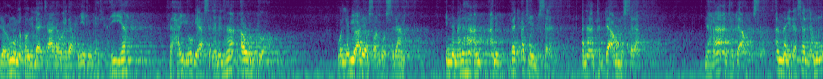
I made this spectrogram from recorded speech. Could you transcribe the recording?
لعموم قول الله تعالى وإذا حييتم بتحية فحيوا بأحسن منها أو ردوها. والنبي عليه الصلاة والسلام إنما نهى عن عن بدأتهم بالسلام أن أن تبدأهم بالسلام. نهى أن تبدأهم بالسلام. أما إذا سلموا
